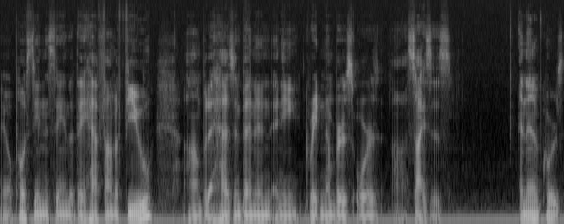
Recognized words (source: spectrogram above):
you know, posting and saying that they have found a few, um, but it hasn't been in any great numbers or uh, sizes. And then, of course,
